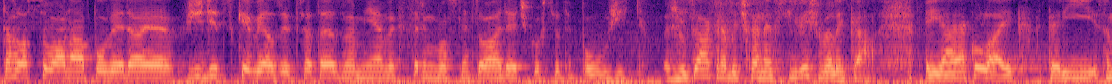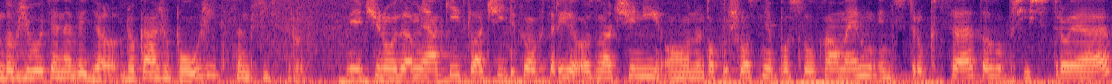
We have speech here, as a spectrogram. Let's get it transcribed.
Ta hlasová nápověda je vždycky v jazyce té země, ve kterém vlastně to ADčko chcete použít. Žlutá krabička nepříliš veliká. Já jako like, který jsem to v životě neviděl, dokážu použít ten přístroj. Většinou tam nějaký tlačítko, který je označený on. Pak už vlastně posloucháme jenom instrukce toho přístroje.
